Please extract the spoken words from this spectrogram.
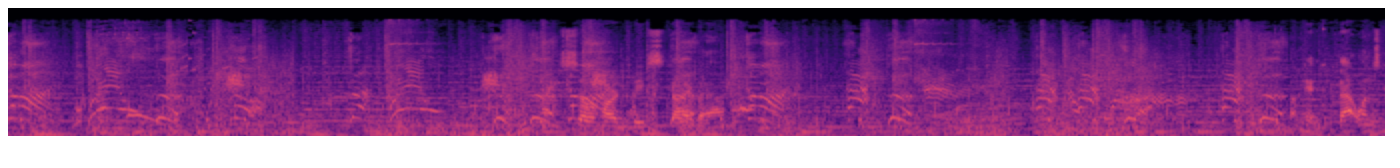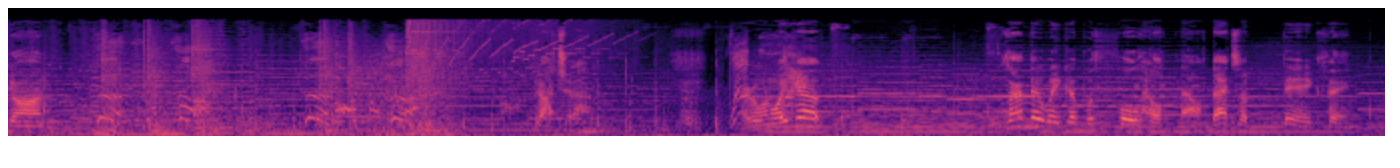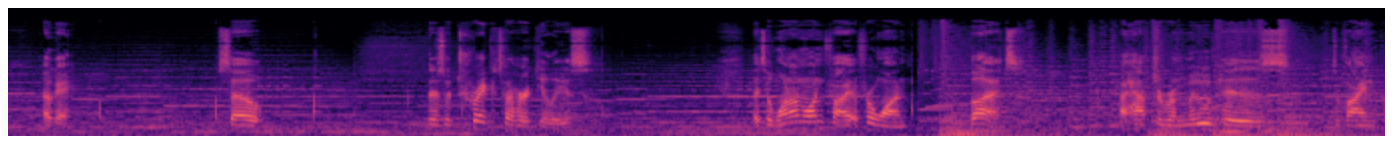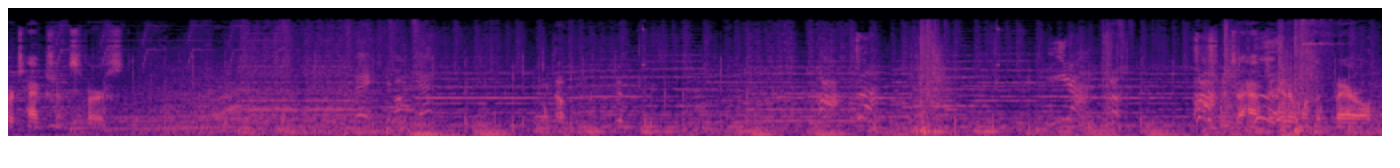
Come on. It's so hard to be skybound. Come on. Okay, that one's gone. Gotcha. Everyone wake up. I'm glad they wake up with full health now. That's a big thing. Okay. So, there's a trick to Hercules. It's a one on one fight for one, but I have to remove his divine protections first. Hey, give up yet? No. Which means I have to hit him with a barrel.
